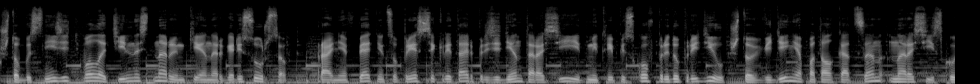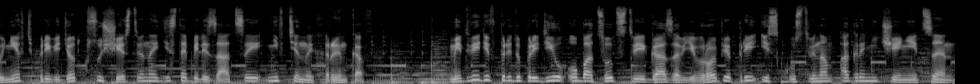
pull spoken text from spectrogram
чтобы снизить волатильность на рынке энергоресурсов. Ранее в пятницу пресс-секретарь президента России Дмитрий Песков предупредил, что введение потолка цен на российскую нефть приведет к существенной дестабилизации нефтяных рынков. Медведев предупредил об отсутствии газа в Европе при искусственном ограничении цен.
